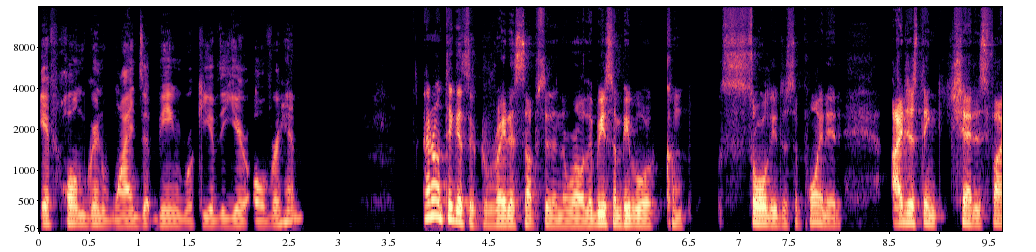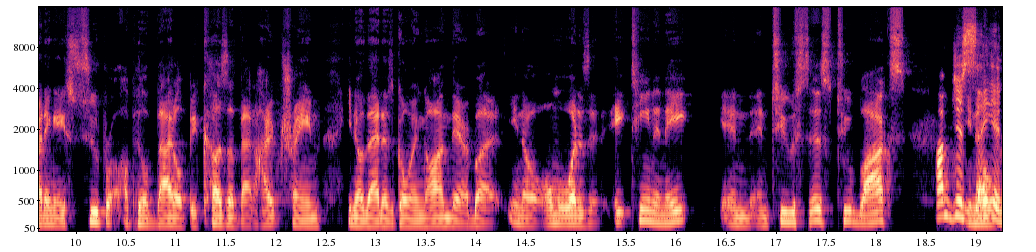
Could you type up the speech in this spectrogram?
if Holmgren winds up being rookie of the year over him? I don't think it's the greatest upset in the world. There'll be some people who are sorely disappointed. I just think Chet is fighting a super uphill battle because of that hype train, you know, that is going on there. But you know, what is it? 18 and 8 and and two assists, two blocks. I'm just saying,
